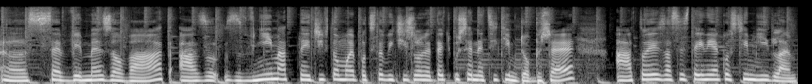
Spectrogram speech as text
eh, se vymezovat a vnímat nejdřív to moje pocitové číslo, že teď už se necítím dobře a to je zase stejný jako s tím jídlem.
